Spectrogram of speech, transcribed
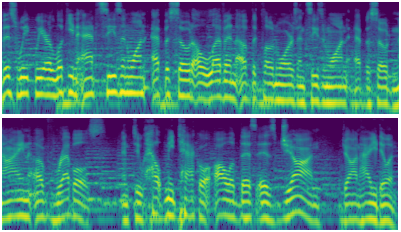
This week we are looking at season 1 episode 11 of the Clone Wars and season 1 episode 9 of Rebels. And to help me tackle all of this is John. John, how are you doing?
